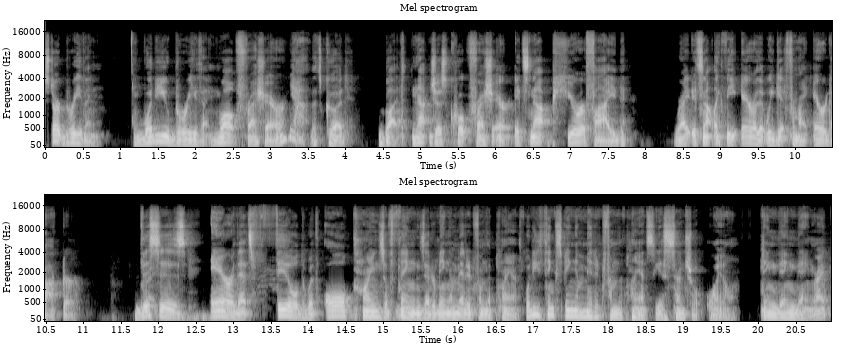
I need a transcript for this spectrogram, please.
start breathing. What are you breathing? Well, fresh air. Yeah, that's good. But not just quote fresh air. It's not purified, right? It's not like the air that we get from my air doctor. This right. is air that's filled with all kinds of things that are being emitted from the plants. What do you think is being emitted from the plants? The essential oil. Ding, ding, ding, right?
